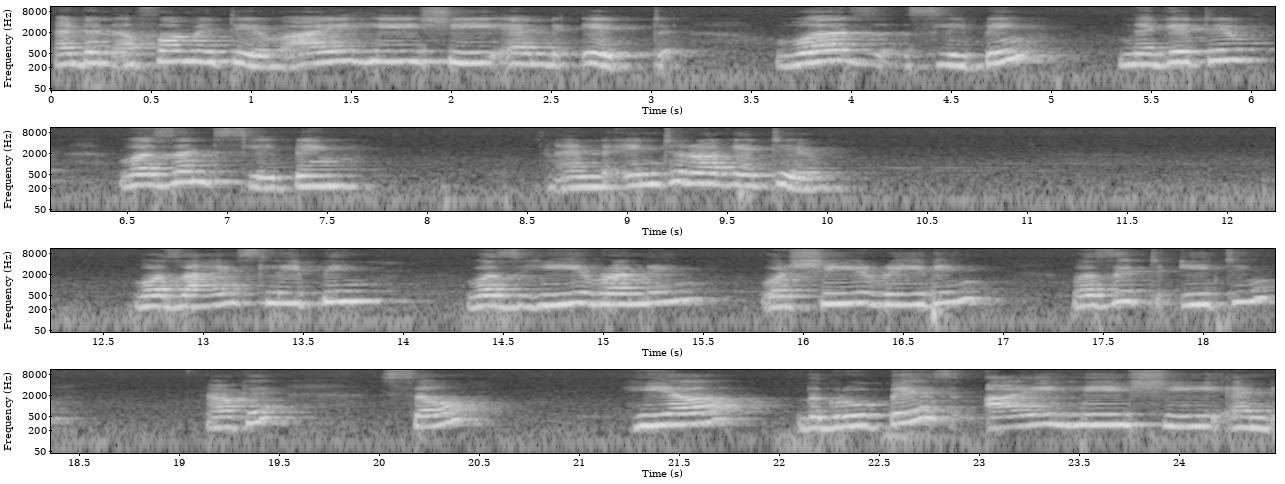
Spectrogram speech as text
And in affirmative I, he, she and it was sleeping. Negative wasn't sleeping. And interrogative was I sleeping? Was he running? Was she reading? Was it eating? Okay. So here the group is I, he, she and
